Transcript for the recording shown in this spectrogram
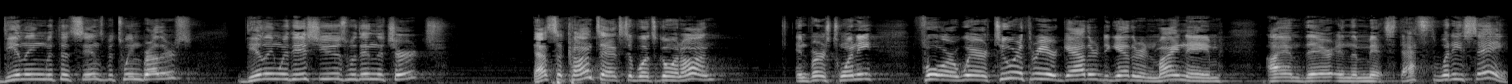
Dealing with the sins between brothers, dealing with issues within the church. That's the context of what's going on. In verse 20, for where two or three are gathered together in my name, I am there in the midst. That's what he's saying.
